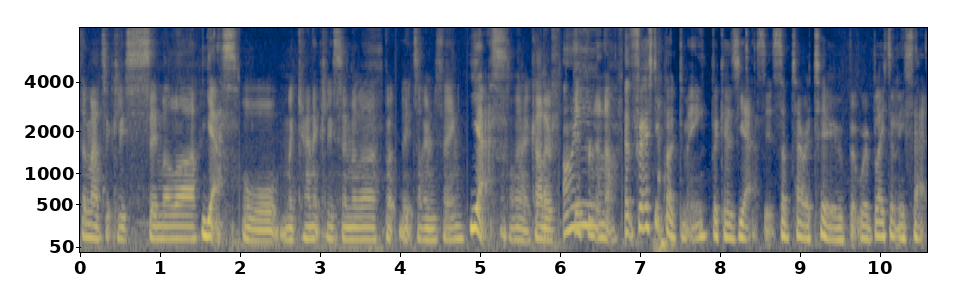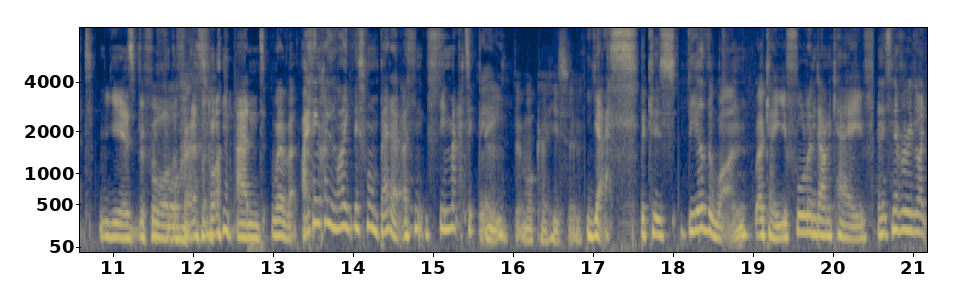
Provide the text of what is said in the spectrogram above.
thematically similar yes, or mechanically similar, but its own thing. yes. I don't know, kind of I- different enough. At first, it bugged me because yes, it's Subterra 2, but we're blatantly set years before, the first one, and whatever. I think I like this one better. I think thematically, A bit more cohesive. Yes, because the other one, okay, you've fallen down a cave, and it's never really like,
